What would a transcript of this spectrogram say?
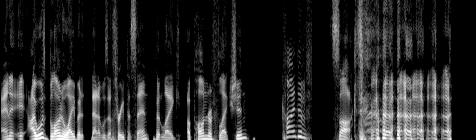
and it, it, I was blown away, but that it was a three percent. But like upon reflection, kind of sucked.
